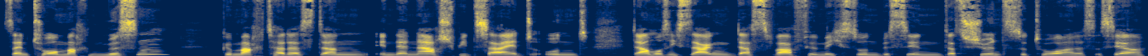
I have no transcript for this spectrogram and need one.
sein Tor machen müssen. Gemacht hat er es dann in der Nachspielzeit und da muss ich sagen, das war für mich so ein bisschen das schönste Tor. Das ist ja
